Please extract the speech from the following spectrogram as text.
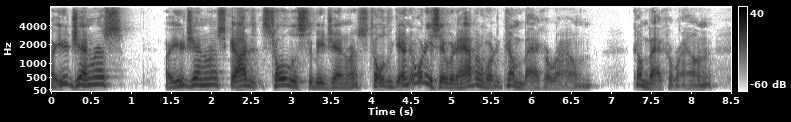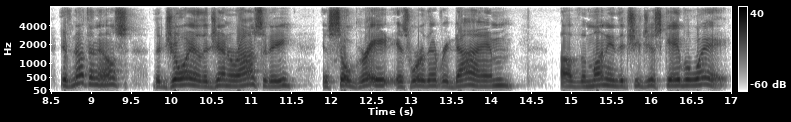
Are you generous? Are you generous? God told us to be generous. Told again, what do you say would happen? Would it come back around? Come back around. If nothing else, the joy of the generosity is so great, it's worth every dime of the money that you just gave away.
